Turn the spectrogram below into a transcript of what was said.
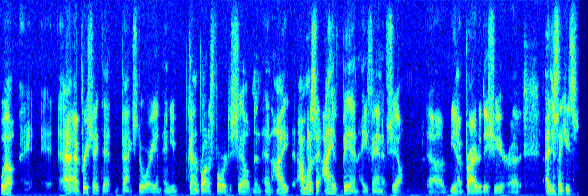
Well, I appreciate that backstory, and, and you kind of brought us forward to Sheldon, and, and I I want to say I have been a fan of Sheldon. Uh, you know, prior to this year, uh, I just think he's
